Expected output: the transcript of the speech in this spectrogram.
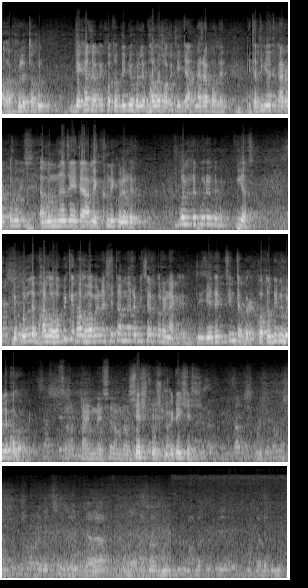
আলাপ হলে তখন দেখা যাবে কতদিনে হলে ভালো হবে যেটা আপনারা বলেন। এটা থেকে কারোর কোনো এমন না যে এটা আমি এক্ষুনি করে দেবেন বললে করে দেবে কি আছে? যে করলে ভালো হবে কি ভালো হবে না সেটা আপনারা বিচার করেন আগে। নিজেদের চিন্তা করেন কতদিন হলে ভালো হবে? টাইম নেই স্যার আমরা শেষ প্রশ্ন এটাই শেষ। যারা আপনার বিভিন্ন মামলা থেকে যাদেরকে মুক্ত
